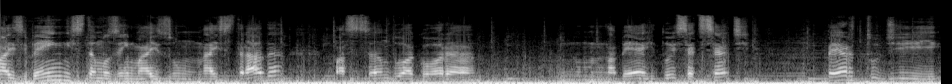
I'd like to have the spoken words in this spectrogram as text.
Paz e bem, estamos em mais um Na Estrada, passando agora na BR 277, perto de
